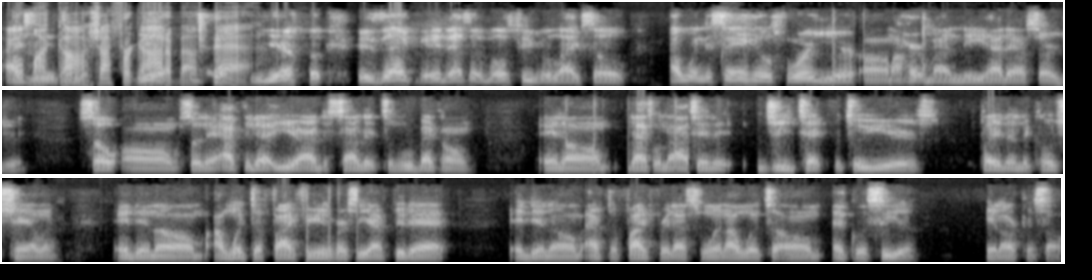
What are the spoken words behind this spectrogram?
I oh my gosh, I forgot yeah. about that. yeah, exactly. And that's what most people like. So I went to Sandhills for a year. Um, I hurt my knee, had to have surgery. So um, so then after that year, I decided to move back home, and um, that's when I attended G Tech for two years, played under Coach Chandler, and then um, I went to Pfeiffer University after that, and then um, after Pfeiffer, that's when I went to um, Ecclesia in Arkansas.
